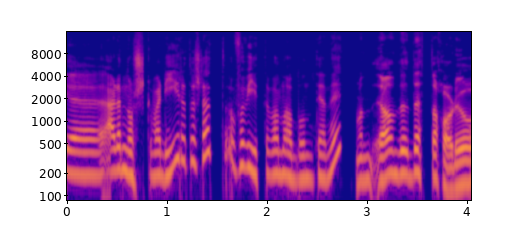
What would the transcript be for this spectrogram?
eh, Er det norsk verdi, rett og slett? Å få vite hva naboen tjener? Men ja, det, dette har det jo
